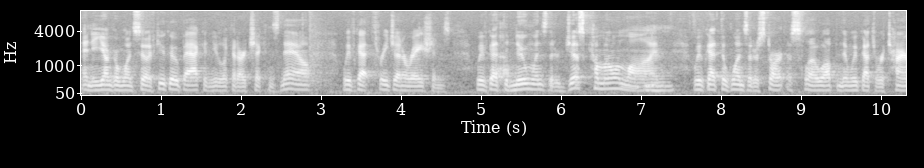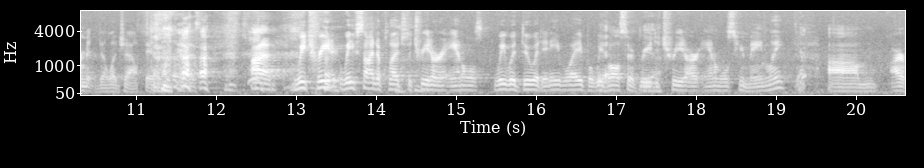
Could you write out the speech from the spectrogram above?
and the younger ones. So if you go back and you look at our chickens now, we've got three generations. We've got the new ones that are just coming online. Mm-hmm. We've got the ones that are starting to slow up, and then we've got the retirement village out there. Because, uh, we treat, we've signed a pledge to treat our animals. We would do it anyway, but we've Yeah. also agreed to treat our animals humanely. Um, our,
